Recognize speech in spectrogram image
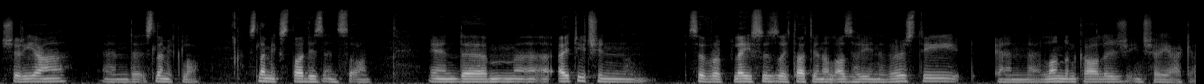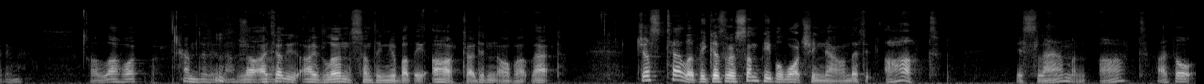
Sharia, and uh, Islamic law, Islamic studies, and so on. And um, uh, I teach in several places. I taught in Al Azhar University and uh, London College in Sharia Academy. Allahu Akbar. Alhamdulillah. Now, I tell you, I've learned something new about the art. I didn't know about that. Just tell it, because there are some people watching now and think, art? Islam and art? I thought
